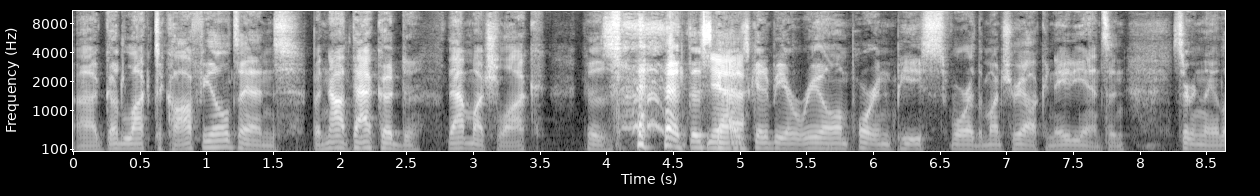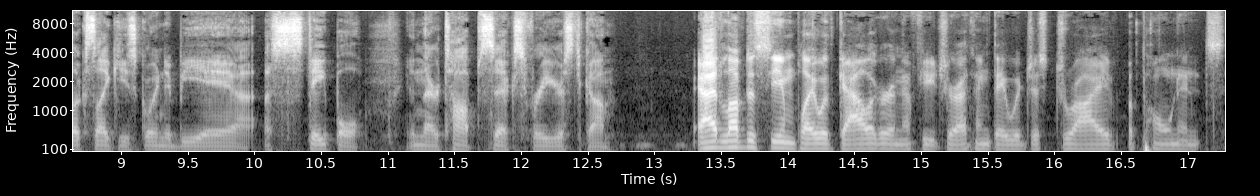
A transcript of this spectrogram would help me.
uh, good luck to Caufield, and but not that good, that much luck because this Yeah. is going to be a real important piece for the Montreal Canadiens, and certainly looks like he's going to be a, a staple in their top six for years to come. I'd love to see him play with Gallagher in the future. I think they would just drive opponents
